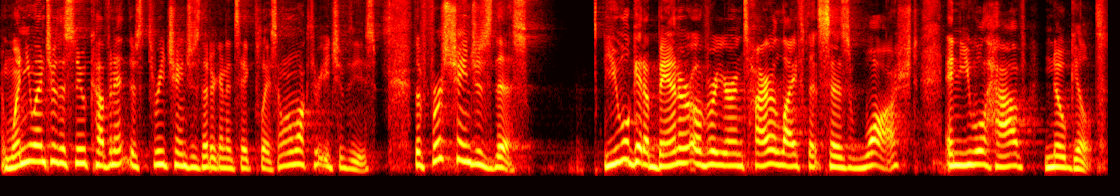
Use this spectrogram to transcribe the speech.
And when you enter this new covenant, there's three changes that are going to take place. I want to walk through each of these. The first change is this you will get a banner over your entire life that says washed, and you will have no guilt.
